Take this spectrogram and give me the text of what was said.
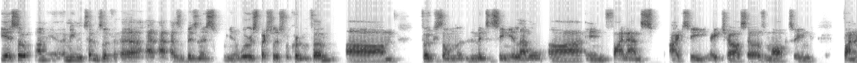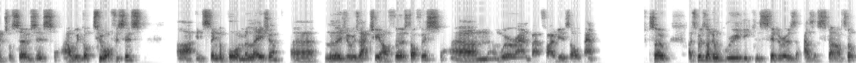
Yeah, so I mean, I mean in terms of uh, as a business, you know, we're a specialist recruitment firm, um, focused on the mid to senior level uh, in finance, IT, HR, sales and marketing, financial services. Uh, we've got two offices uh, in Singapore and Malaysia. Uh, Malaysia was actually our first office, um, and we're around about five years old now. So I suppose I don't really consider us as a startup.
